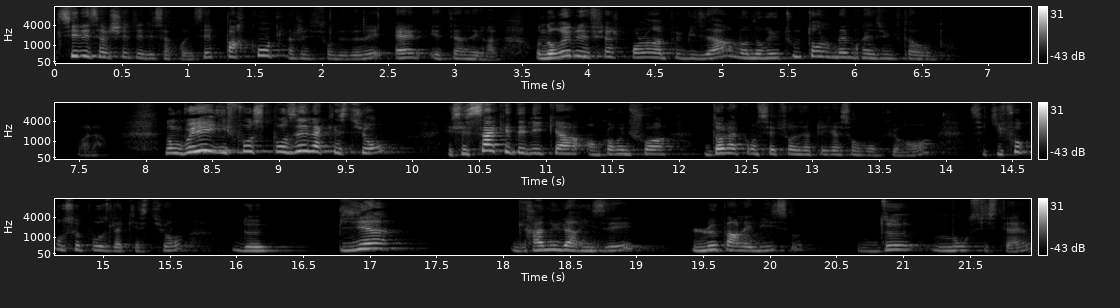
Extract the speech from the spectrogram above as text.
si les affichages étaient désynchronisés, par contre la gestion des données, elle, était intégrale. On aurait eu des affichages probablement un peu bizarres, mais on aurait eu tout le temps le même résultat au bout. Voilà. Donc vous voyez, il faut se poser la question, Et c'est ça qui est délicat, encore une fois, dans la conception des applications concurrentes, c'est qu'il faut qu'on se pose la question de bien granulariser le parallélisme de mon système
